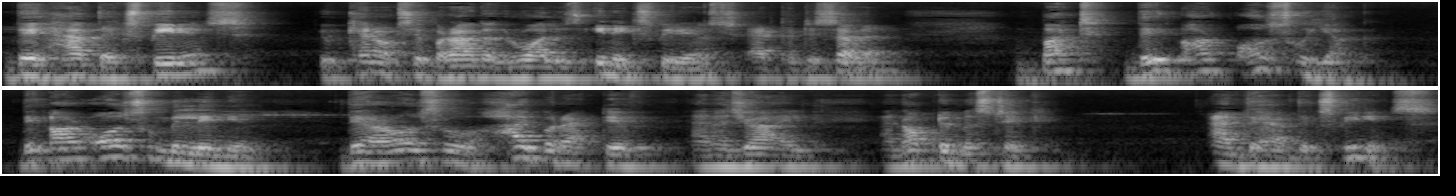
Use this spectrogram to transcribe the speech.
They have the experience. You cannot say Parag Agrawal is inexperienced at 37, but they are also young. They are also millennial. They are also hyperactive and agile and optimistic, and they have the experience.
